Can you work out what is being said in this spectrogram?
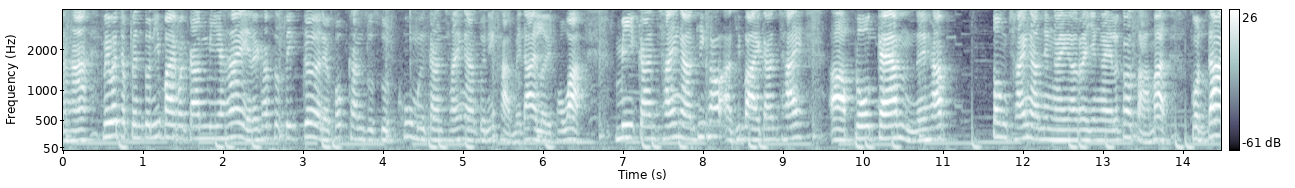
นะฮะไม่ว่าจะเป็นตัวนี้ใบประกันมีให้นะครับสติกเกอร์เนี่ยครบครันสุดๆ คู่มือการใช้งานตัวนี้ขาดไม่ได้เลย เพราะว่ามีการใช้งานที่เขาอธิบายการใช้อ่าโปรแกรมนะครับ ต้องใช้งานยังไงอะไรยังไง แล้วก็สามารถกดได้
